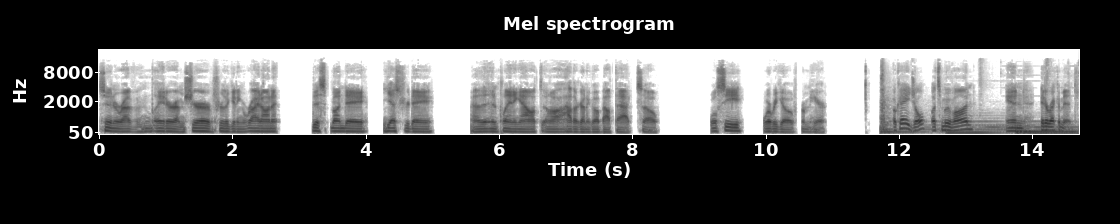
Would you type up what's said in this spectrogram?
sooner rather than later. I'm sure. I'm sure they're getting right on it this Monday, yesterday, uh, and planning out uh, how they're going to go about that. So we'll see where we go from here. Okay, Joel, let's move on and hit a recommend.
